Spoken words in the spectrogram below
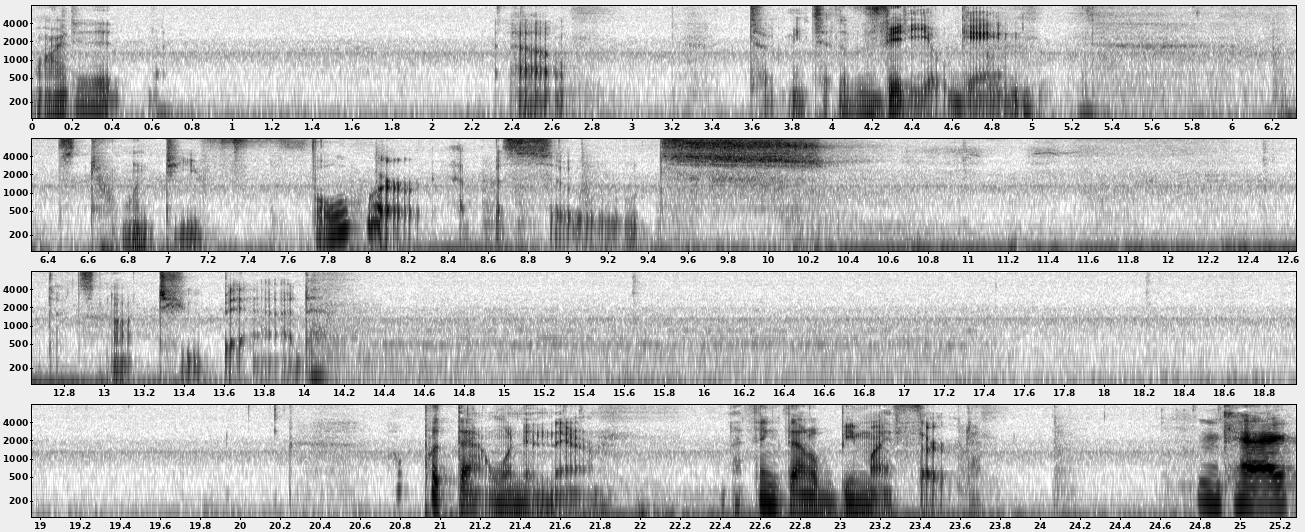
Why did it? Oh, took me to the video game. It's 24 episodes. That's not too bad. I'll put that one in there. I think that'll be my third. Okay.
